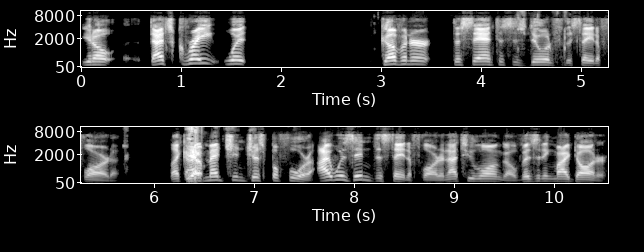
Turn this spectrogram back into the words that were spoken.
you know, that's great. What Governor DeSantis is doing for the state of Florida. Like I mentioned just before, I was in the state of Florida not too long ago visiting my daughter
